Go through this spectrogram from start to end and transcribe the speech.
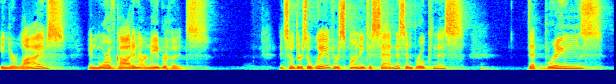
in your lives and more of God in our neighborhoods. And so there's a way of responding to sadness and brokenness that brings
